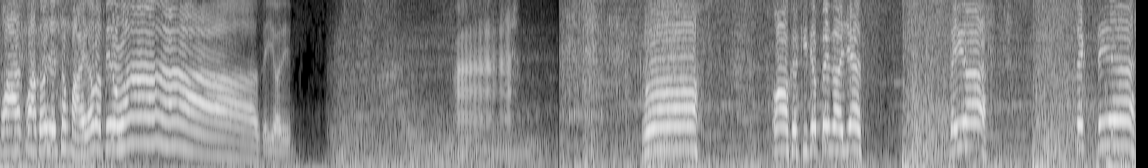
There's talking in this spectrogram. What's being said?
哇哇！嗰隻衝埋咁啊飆啊！死咗添啊！哇！哦，佢結咗冰啊！Yes，死啊！食死啊！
